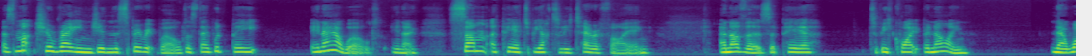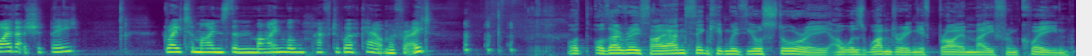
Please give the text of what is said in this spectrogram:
as much a range in the spirit world as there would be in our world. You know, some appear to be utterly terrifying and others appear to be quite benign. Now, why that should be, greater minds than mine will have to work out, I'm afraid. Although Ruth, I am thinking with your story, I was wondering if Brian May from Queen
